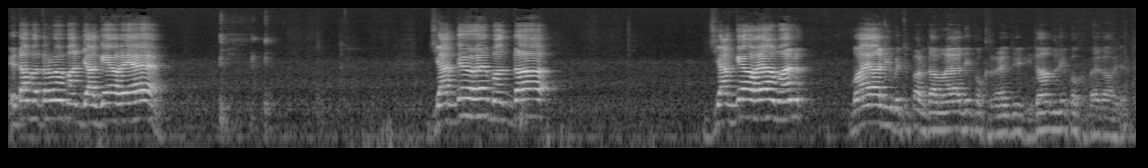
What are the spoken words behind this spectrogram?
ਇਹਦਾ ਮਤਲਬ ਹੈ ਮਨ ਜਾਗਿਆ ਹੋਇਆ ਹੈ। ਜਾਗੇ ਹੋਏ ਮਨ ਦਾ ਜਾਗਿਆ ਹੋਇਆ ਮਨ ਮਾਇਆ ਦੀ ਵਿੱਚ ਪਰਦਾ ਮਾਇਆ ਦੀ ਭੁੱਖ ਰਹਿੰਦੀ ਨਹੀਂ ਨਾਮ ਦੀ ਭੁੱਖ ਪੈਦਾ ਹੋ ਜਾਂਦੀ।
